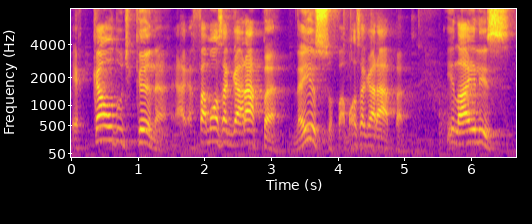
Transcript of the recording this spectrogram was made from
é, caldo de cana, a, famosa garapa, não é isso? A famosa garapa. E lá eles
